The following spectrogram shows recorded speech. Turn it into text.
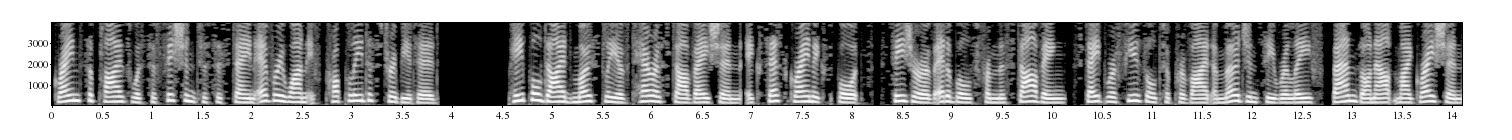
Grain supplies were sufficient to sustain everyone if properly distributed. People died mostly of terror starvation excess grain exports, seizure of edibles from the starving, state refusal to provide emergency relief, bans on out-migration,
